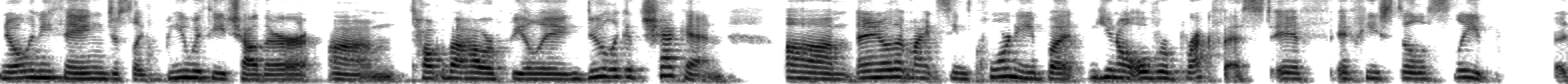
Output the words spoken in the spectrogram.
know anything, just like be with each other, um, talk about how we're feeling, do like a check in. Um, and I know that might seem corny, but you know, over breakfast, if if he's still asleep, uh,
